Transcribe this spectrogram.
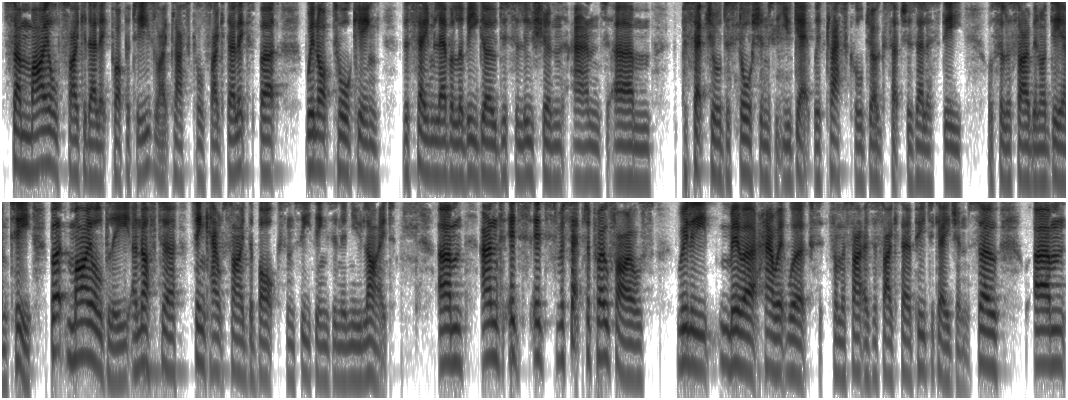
some mild psychedelic properties like classical psychedelics, but we're not talking the same level of ego dissolution and um, perceptual distortions that you get with classical drugs such as LSD or psilocybin or DMT, but mildly enough to think outside the box and see things in a new light. Um, and its its receptor profiles really mirror how it works from a as a psychotherapeutic agent. So um,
